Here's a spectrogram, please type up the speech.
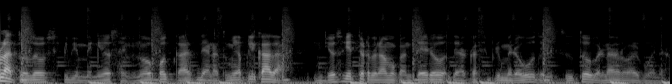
Hola a todos y bienvenidos a mi nuevo podcast de Anatomía Aplicada. Yo soy Héctor Delamo Cantero de la clase primero U del Instituto Bernardo Balbuena.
